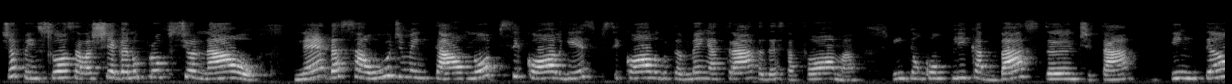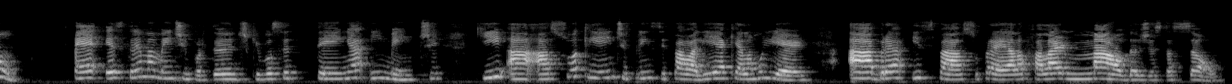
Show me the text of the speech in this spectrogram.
Já pensou se ela chega no profissional né, da saúde mental no psicólogo, e esse psicólogo também a trata desta forma, então complica bastante, tá? Então, é extremamente importante que você tenha em mente que a, a sua cliente principal ali é aquela mulher. Abra espaço para ela falar mal da gestação.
